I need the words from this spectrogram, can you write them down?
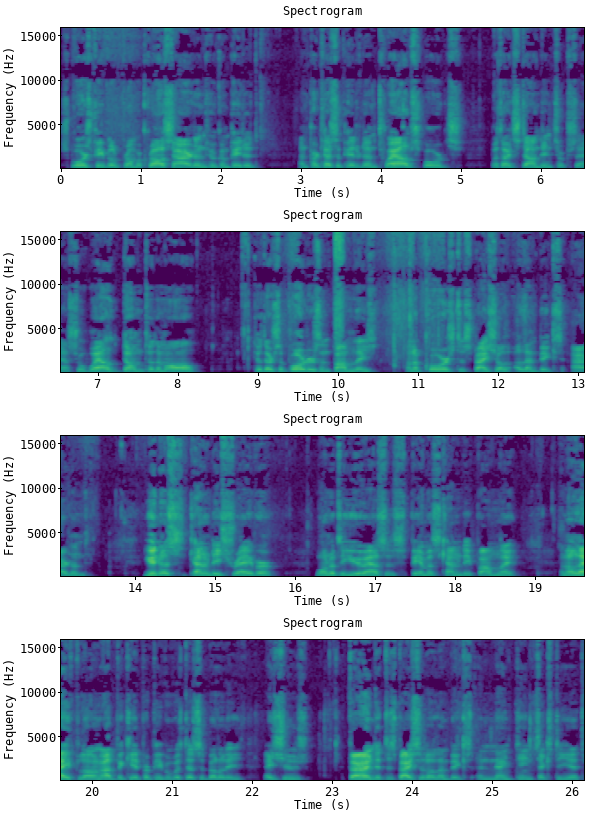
sports people from across Ireland who competed and participated in 12 sports with outstanding success. So well done to them all, to their supporters and families, and of course to Special Olympics Ireland. Eunice Kennedy Shriver, one of the US's famous Kennedy family, and a lifelong advocate for people with disability issues, founded the Special Olympics in 1968,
